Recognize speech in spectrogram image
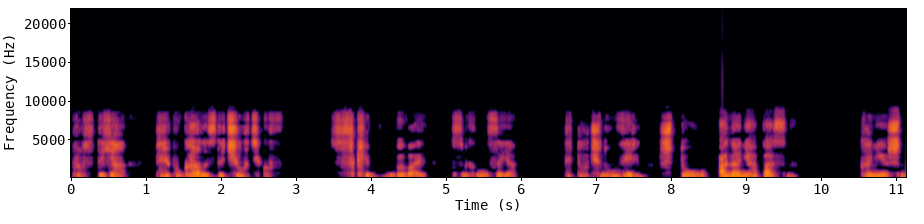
«Просто я перепугалась до чертиков». «С кем не бывает», — усмехнулся я. «Ты точно уверен, что она не опасна?» «Конечно.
